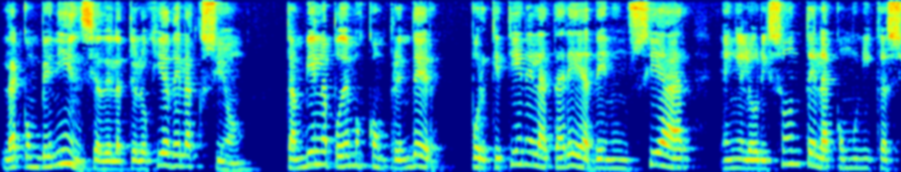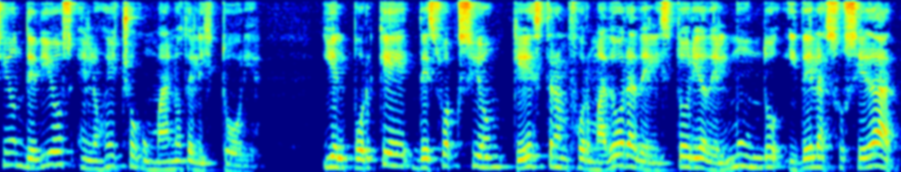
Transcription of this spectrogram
La conveniencia de la teología de la acción también la podemos comprender porque tiene la tarea de enunciar en el horizonte la comunicación de Dios en los hechos humanos de la historia y el porqué de su acción que es transformadora de la historia del mundo y de la sociedad.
